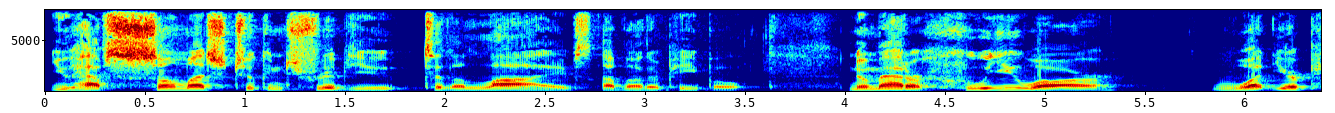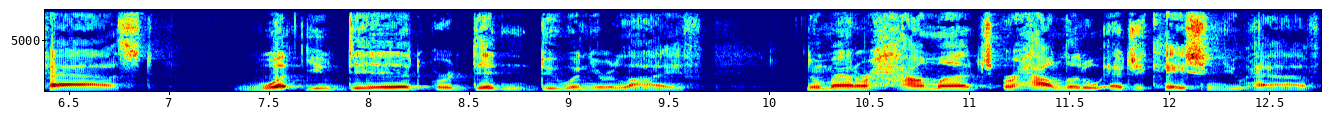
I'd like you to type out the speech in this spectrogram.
You have so much to contribute to the lives of other people. No matter who you are, what your past, what you did or didn't do in your life, no matter how much or how little education you have,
